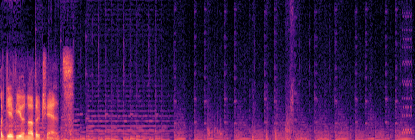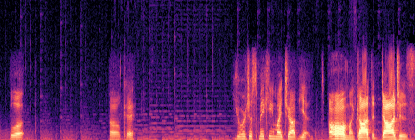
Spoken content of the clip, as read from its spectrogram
I'll give you another chance. What? Okay. You were just making my job yet. Oh my god, the dodges.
